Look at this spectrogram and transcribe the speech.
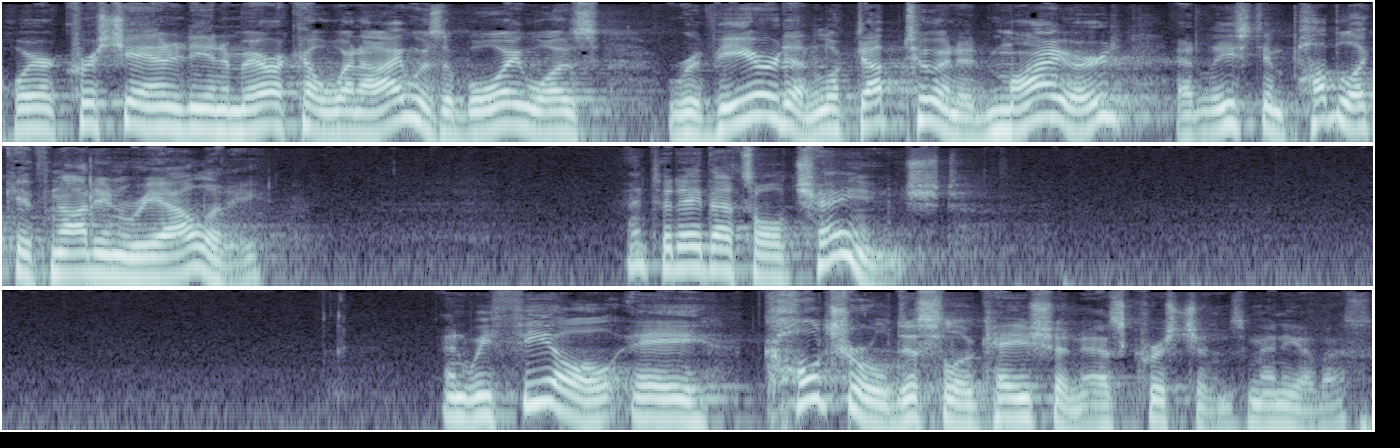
where Christianity in America, when I was a boy, was revered and looked up to and admired, at least in public, if not in reality. And today that's all changed. And we feel a cultural dislocation as Christians, many of us,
